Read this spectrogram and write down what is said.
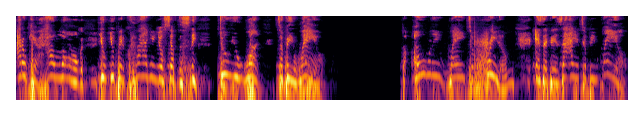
I don't care how long you, you've been crying yourself to sleep. Do you want to be well? Only way to freedom is a desire to be well.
